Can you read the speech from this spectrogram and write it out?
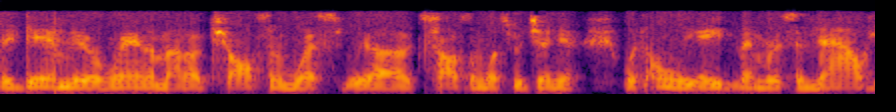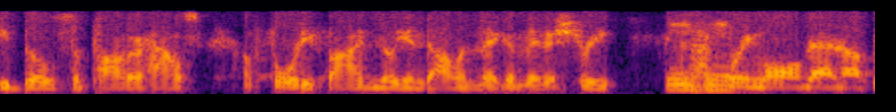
They damn near ran him out of Charleston, West uh, Charleston, West Virginia, with only eight members, and now he builds the Potter House, a forty-five million dollar mega ministry. Mm-hmm. And I bring all that up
